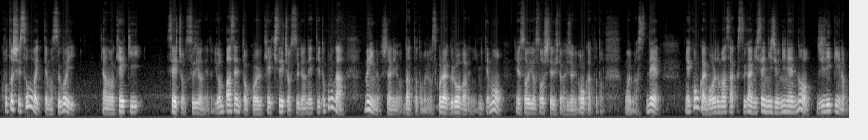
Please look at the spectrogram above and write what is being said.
今年そうは言ってもすごいあの景気成長するよねと4%を超える景気成長するよねっていうところがメインのシナリオだったと思います。これはグローバルに見てもそういう予想している人が非常に多かったと思います。で今回ゴールドマン・サックスが2022年の GDP の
